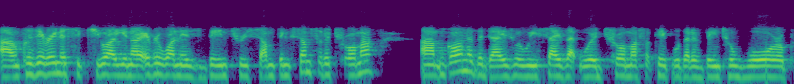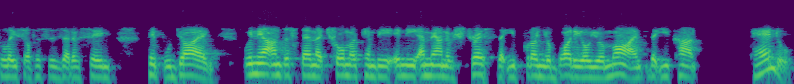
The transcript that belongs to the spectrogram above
Because um, they're in a secure you know everyone has been through something some sort of trauma um, gone are the days where we save that word trauma for people that have been to war or police officers that have seen people dying. We now understand that trauma can be any amount of stress that you put on your body or your mind that you can't handle.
